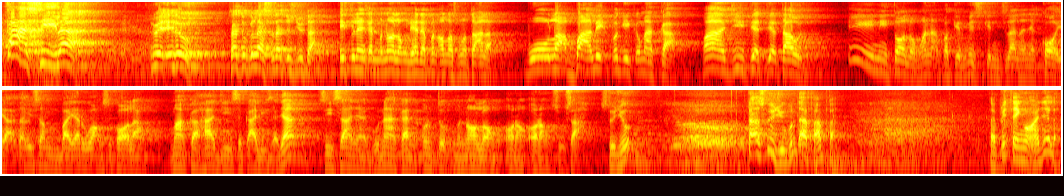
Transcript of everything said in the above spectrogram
Kasihlah duit itu. Satu kelas 100 juta. Itulah yang akan menolong di hadapan Allah SWT. Bolak balik pergi ke Makkah. Haji tiap-tiap tahun. Ini tolong anak fakir miskin celananya koyak tak bisa membayar uang sekolah. Maka haji sekali saja. Sisanya gunakan untuk menolong orang-orang susah. Setuju? Setuju. Tak setuju pun tak apa-apa. Tapi tengok aja lah.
